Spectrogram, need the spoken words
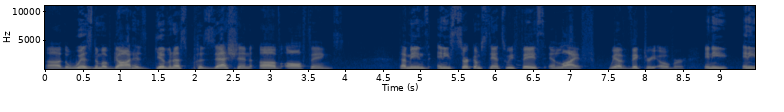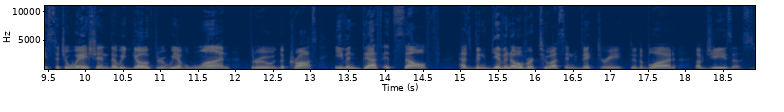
uh, the wisdom of God, has given us possession of all things. That means any circumstance we face in life, we have victory over. Any, any situation that we go through, we have won through the cross. Even death itself has been given over to us in victory through the blood of Jesus.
